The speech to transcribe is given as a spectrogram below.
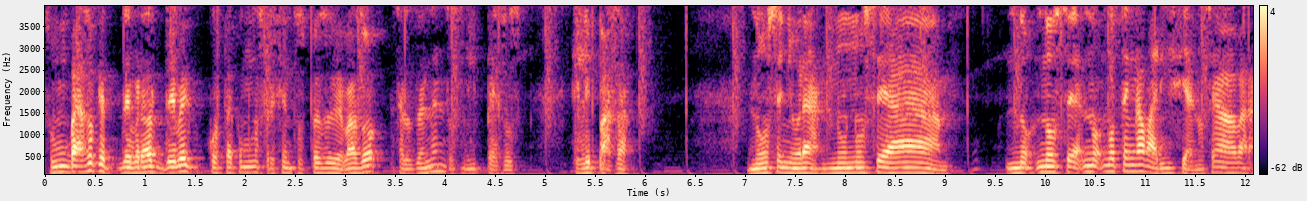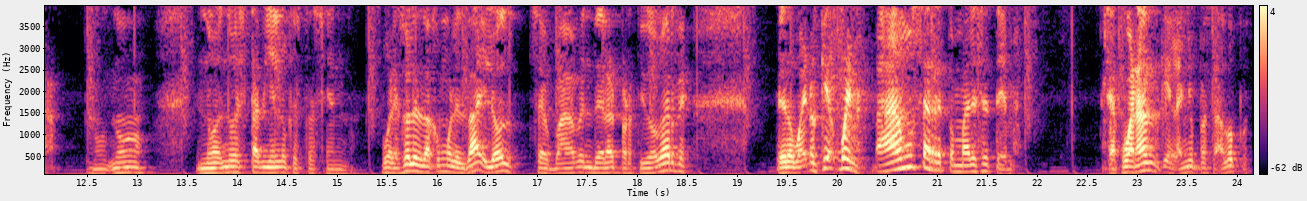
Es un vaso que de verdad debe costar como unos 300 pesos de vaso, se los venden dos mil pesos. ¿Qué le pasa? No, señora, no, no sea, no, no sea, no, no tenga avaricia, no sea avara. No, no, no, no está bien lo que está haciendo. Por eso les va como les va y luego se va a vender al Partido Verde. Pero bueno, bueno, vamos a retomar ese tema. ¿Se acuerdan que el año pasado, pues,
